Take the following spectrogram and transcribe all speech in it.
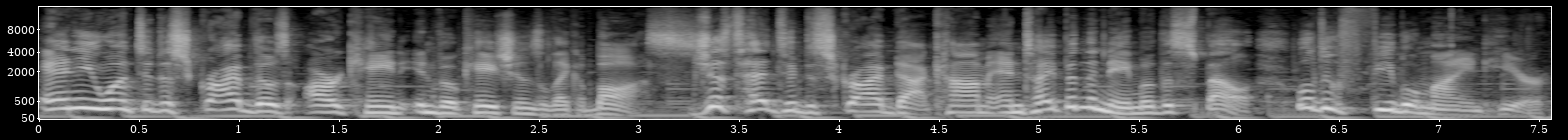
and you want to describe those arcane invocations like a boss. Just head to dscryb.com and type in the name of the spell. We'll do Feeble Mind here.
